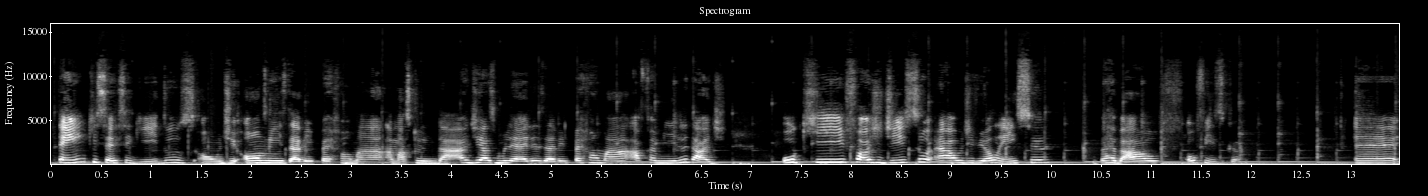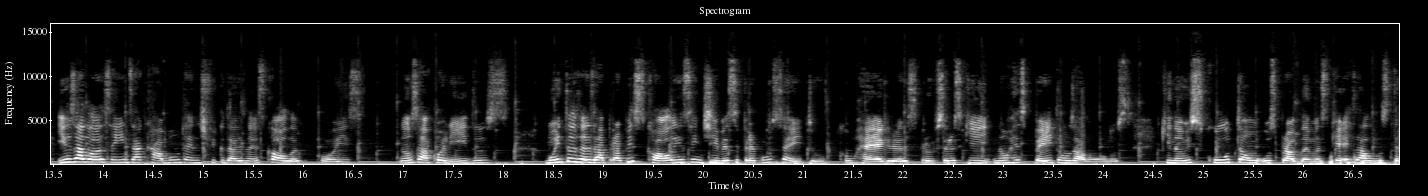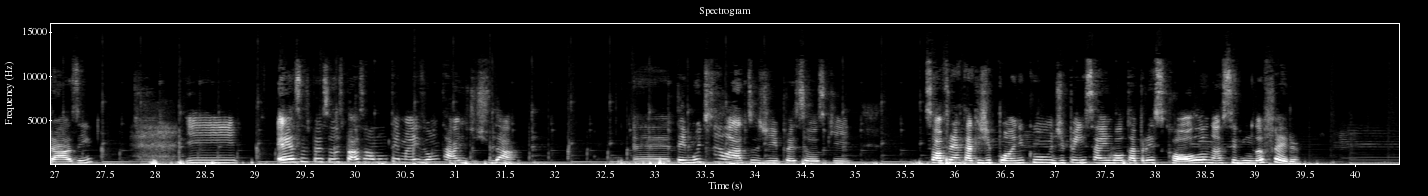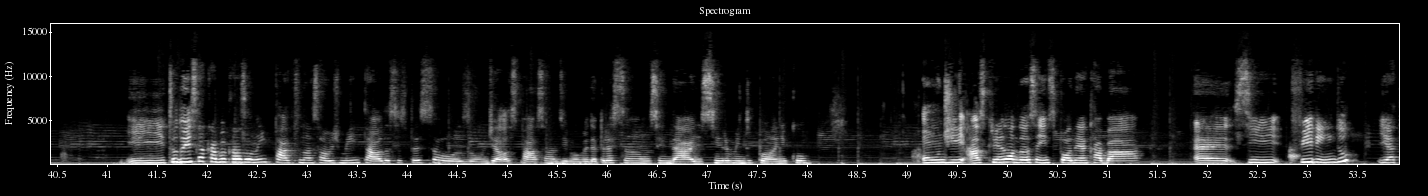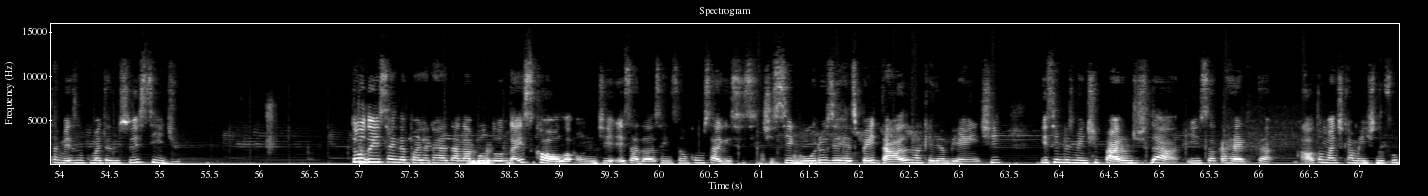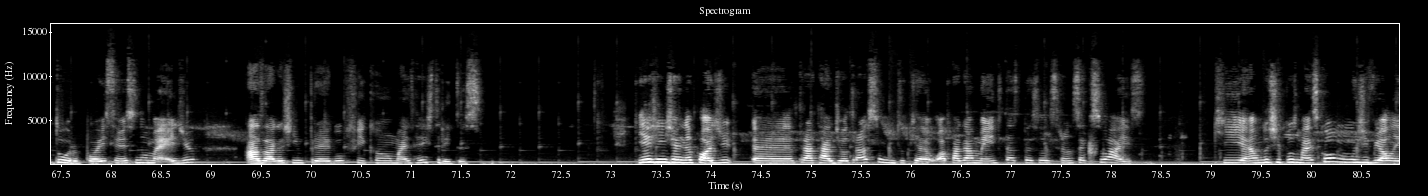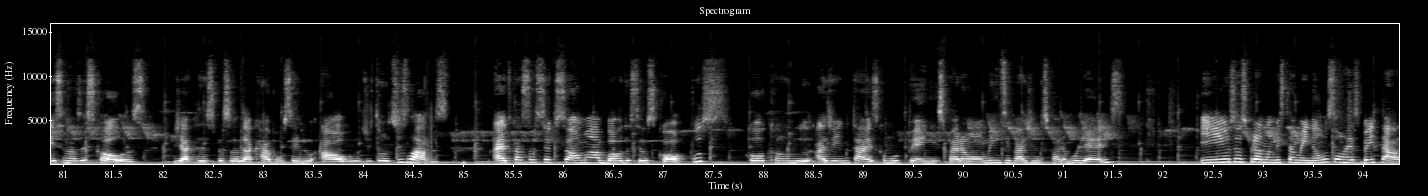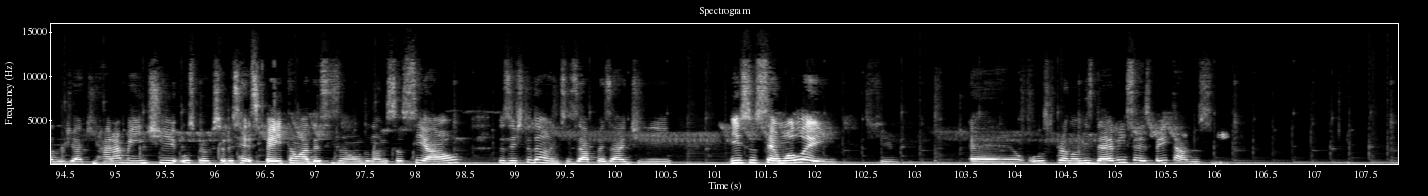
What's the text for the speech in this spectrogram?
têm que ser seguidos, onde homens devem performar a masculinidade e as mulheres devem performar a feminilidade. O que foge disso é algo de violência verbal ou física. É, e os adolescentes acabam tendo dificuldades na escola, pois não são acolhidos. Muitas vezes a própria escola incentiva esse preconceito, com regras, professores que não respeitam os alunos, que não escutam os problemas que os alunos trazem. E essas pessoas passam a não ter mais vontade de estudar. É, tem muitos relatos de pessoas que sofrem ataques de pânico de pensar em voltar para a escola na segunda-feira. E tudo isso acaba causando impacto na saúde mental dessas pessoas, onde elas passam a desenvolver depressão, ansiedade, síndrome do pânico, onde as crianças e adolescentes podem acabar é, se ferindo e até mesmo cometendo suicídio. Tudo isso ainda pode acarretar no abandono da escola, onde esses adolescentes não conseguem se sentir seguros e respeitados naquele ambiente e simplesmente param de estudar. Isso acarreta automaticamente no futuro, pois sem o ensino médio, as vagas de emprego ficam mais restritas. E a gente ainda pode é, tratar de outro assunto, que é o apagamento das pessoas transexuais, que é um dos tipos mais comuns de violência nas escolas, já que essas pessoas acabam sendo alvo de todos os lados. A educação sexual não aborda seus corpos, colocando as genitais como pênis para homens e vaginas para mulheres, e os seus pronomes também não são respeitados, já que raramente os professores respeitam a decisão do nome social dos estudantes, apesar de isso ser uma lei. Que, é, os pronomes devem ser respeitados.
